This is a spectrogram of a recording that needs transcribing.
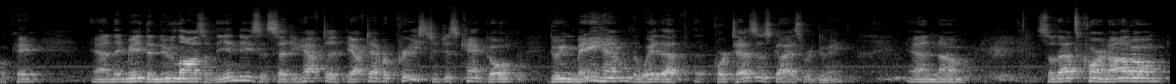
okay? And they made the new laws of the Indies that said you have to you have to have a priest. You just can't go doing mayhem the way that uh, Cortez's guys were doing. And um, so that's Coronado.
